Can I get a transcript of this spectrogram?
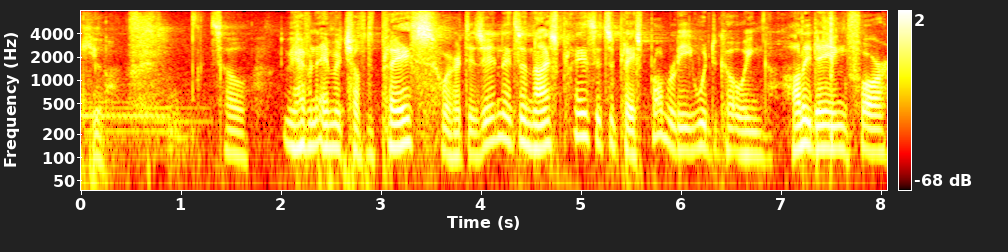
Thank you. So we have an image of the place where it is in. It's a nice place. It's a place probably you would going holidaying for.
